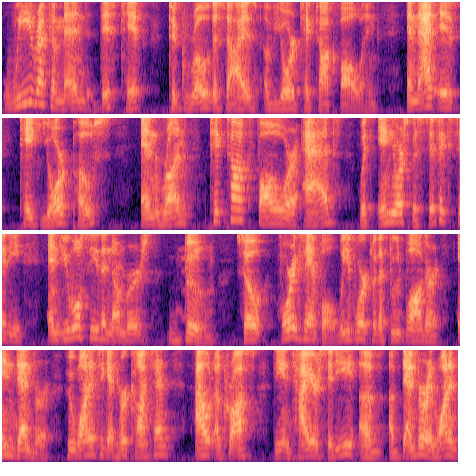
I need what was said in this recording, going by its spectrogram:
we recommend this tip to grow the size of your TikTok following. And that is take your posts and run TikTok follower ads within your specific city, and you will see the numbers boom. So, for example, we've worked with a food blogger in Denver who wanted to get her content out across the entire city of, of Denver and wanted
